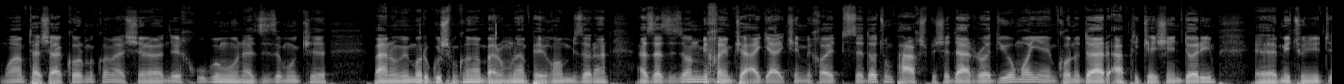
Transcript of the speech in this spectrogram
ما هم تشکر می‌کنیم از شنونده خوبمون عزیزمون که برنامه ما رو گوش می‌کنن برامون هم پیغام می‌ذارن. از عزیزان می‌خوایم که اگر که می‌خواید صداتون پخش بشه در رادیو ما این امکان رو در اپلیکیشن داریم. می‌تونید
